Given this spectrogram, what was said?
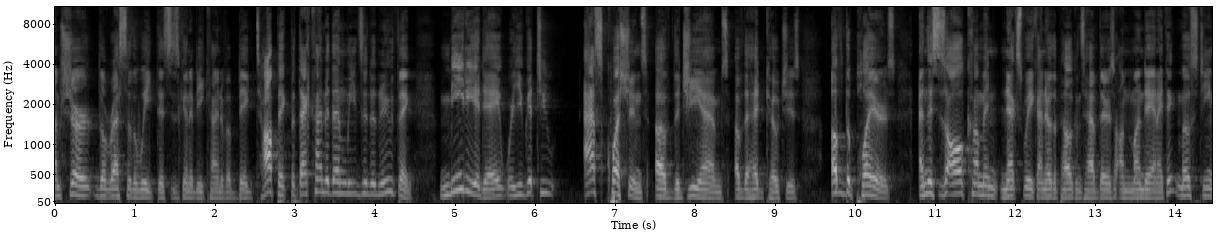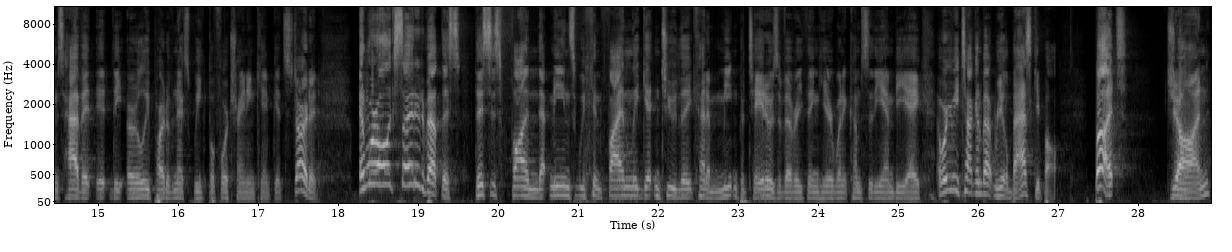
I'm sure the rest of the week this is going to be kind of a big topic, but that kind of then leads into the new thing Media Day, where you get to ask questions of the GMs, of the head coaches, of the players. And this is all coming next week. I know the Pelicans have theirs on Monday, and I think most teams have it at the early part of next week before training camp gets started. And we're all excited about this. This is fun. That means we can finally get into the kind of meat and potatoes of everything here when it comes to the NBA. And we're going to be talking about real basketball. But, John,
